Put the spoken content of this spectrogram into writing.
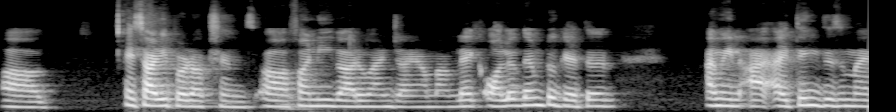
uh, uh, SRE Productions, uh, hmm. Funny Garu and Jaya ma'am, like all of them together I mean, I, I think this is my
